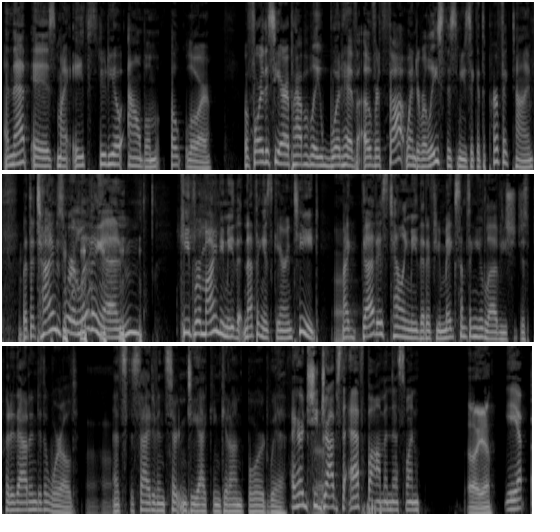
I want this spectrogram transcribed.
And that is my eighth studio album, Folklore. Before this year, I probably would have overthought when to release this music at the perfect time, but the times we're living in keep reminding me that nothing is guaranteed. My gut is telling me that if you make something you love, you should just put it out into the world. That's the side of uncertainty I can get on board with. I heard she drops the F bomb in this one. Oh yeah. Yep.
